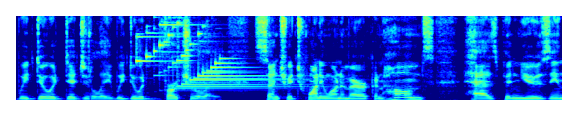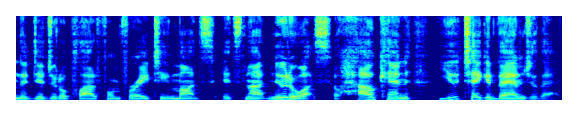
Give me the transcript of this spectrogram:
We do it digitally. We do it virtually. Century 21 American Homes has been using the digital platform for 18 months. It's not new to us. So how can you take advantage of that?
